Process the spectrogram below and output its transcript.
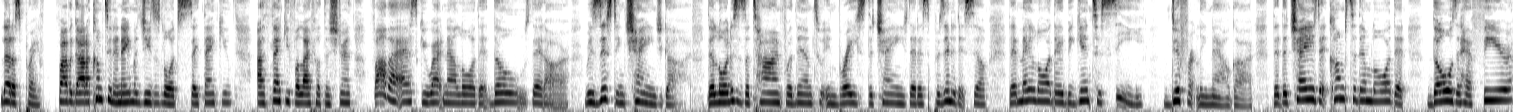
Let us pray. Father God, I come to the name of Jesus, Lord, to say thank you. I thank you for life, health, and strength. Father, I ask you right now, Lord, that those that are resisting change, God, that, Lord, this is a time for them to embrace the change that has presented itself. That may, Lord, they begin to see differently now, God. That the change that comes to them, Lord, that those that have fear,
